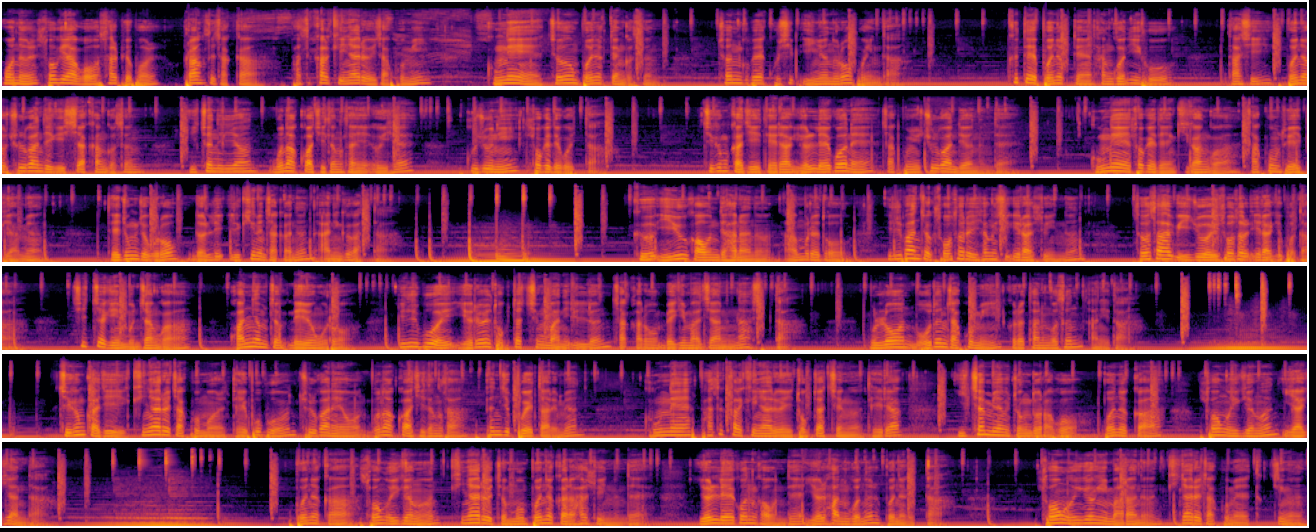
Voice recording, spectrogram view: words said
오늘 소개하고 살펴볼 프랑스 작가 파스칼 기냐르의 작품이 국내에 처음 번역된 것은 1992년으로 보인다. 그때 번역된 한 권 이후 다시 번역 출간되기 시작한 것은 2001년 문학과 지성사에 의해 꾸준히 소개되고 있다. 지금까지 대략 14권의 작품이 출간되었는데 국내에 소개된 기간과 작품 수에 비하면 대중적으로 널리 읽히는 작가는 아닌 것 같다. 그 이유 가운데 하나는 아무래도 일반적 소설의 형식이랄 수 있는 서사 위주의 소설이라기보다 시적인 문장과 관념적 내용으로 일부의 열혈 독자층만이 읽는 작가로 매김하지 않았나 싶다. 물론 모든 작품이 그렇다는 것은 아니다. 지금까지 키냐르 작품을 대부분 출간해온 문학과 지성사 편집부에 따르면 국내 파스칼 키냐르의 독자층은 대략 2,000명 정도라고 번역가 송의경은 이야기한다. 번역가 송의경은 키냐르 전문 번역가라 할수 있는데 14권 가운데 11권을 번역했다. 송의경이 말하는 키냐르 작품의 특징은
